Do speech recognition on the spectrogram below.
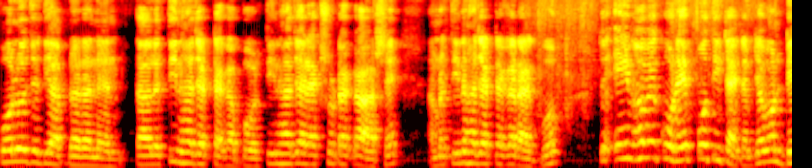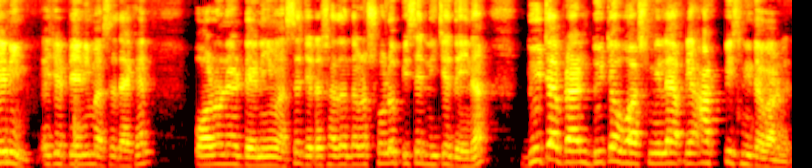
পোলো যদি আপনারা নেন, তাহলে তিন হাজার টাকা পর, তিন হাজার একশো টাকা আসে। আমরা তিন হাজার টাকা রাখব। তো এইভাবে করে প্রতিটা আইটেম যেমন ডেনিম এই যে ডেনিম আছে দেখেন, পরনের ডেনিম আছে, যেটা সাধারণত আমরা ষোলো পিসের নিচে দেই না। দুইটা ব্র্যান্ড দুইটা ওয়াশ মিলে আপনি আট পিস নিতে পারবেন।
